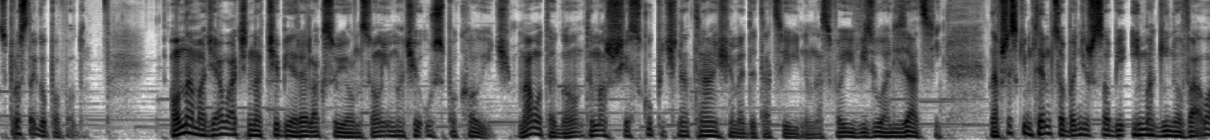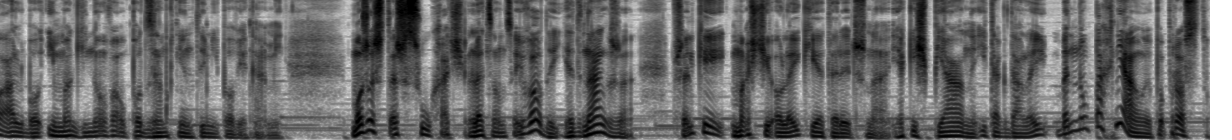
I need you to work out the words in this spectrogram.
Z prostego powodu. Ona ma działać na ciebie relaksująco i ma cię uspokoić. Mało tego, ty masz się skupić na transie medytacyjnym, na swojej wizualizacji, na wszystkim tym, co będziesz sobie imaginowała albo imaginował pod zamkniętymi powiekami. Możesz też słuchać lecącej wody, jednakże wszelkiej maści olejki eteryczne, jakieś piany i tak dalej będą pachniały po prostu.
